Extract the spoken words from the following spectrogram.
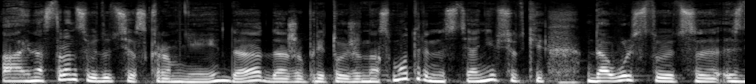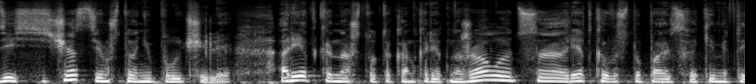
А иностранцы ведут себя скромнее, да, даже при той же насмотренности, они все-таки довольствуются здесь и сейчас тем, что они получили. Редко на что-то конкретно жалуются, редко выступают с какими-то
